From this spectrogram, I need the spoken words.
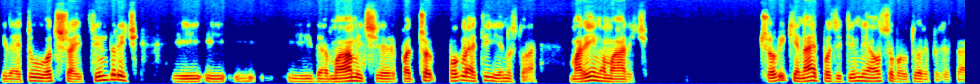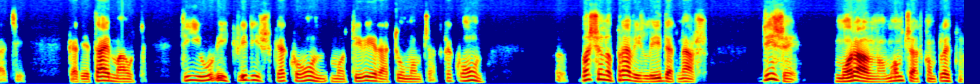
i da je tu otišao i Cindrić i, i, i, i da Mamić, e, pa čo, pogledaj ti jednu stvar, Marino Marić, čovjek je najpozitivnija osoba u toj reprezentaciji. Kad je taj maut, ti uvijek vidiš kako on motivira tu momčad, kako on baš ono pravi lider naš, diže moralno momčad kompletno.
